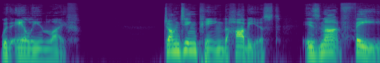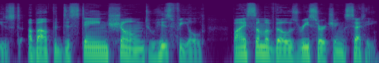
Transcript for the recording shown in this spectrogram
with alien life. Zhang Jinping, the hobbyist, is not phased about the disdain shown to his field by some of those researching SETI.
